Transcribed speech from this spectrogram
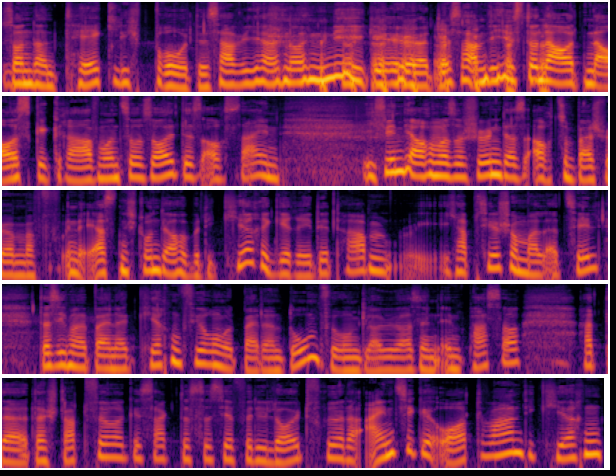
sondern täglich Brot. Das habe ich ja noch nie gehört. Das haben die Histonauten ausgegraben und so sollte es auch sein. Ich finde ja auch immer so schön, dass auch zum Beispiel, wenn wir in der ersten Stunde auch über die Kirche geredet haben, ich habe es hier schon mal erzählt, dass ich mal bei einer Kirchenführung und bei einer Domführung, glaube ich, war es in, in Passau, hat der, der Stadtführer gesagt, dass das ja für die Leute früher der einzige Ort waren, die Kirchen,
